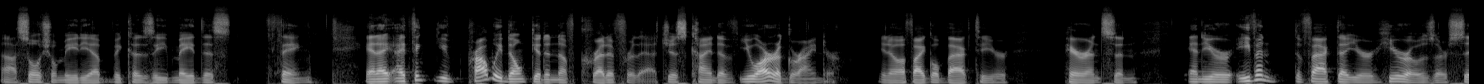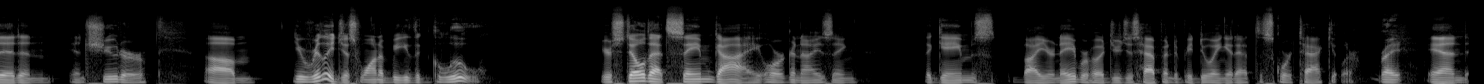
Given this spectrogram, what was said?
uh, social media because he made this thing. And I, I think you probably don't get enough credit for that. Just kind of, you are a grinder. You know, if I go back to your parents and and your even the fact that your heroes are Sid and and Shooter, um, you really just want to be the glue. You're still that same guy organizing the games by your neighborhood. You just happen to be doing it at the Squirtacular. Right. And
